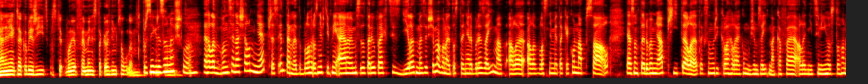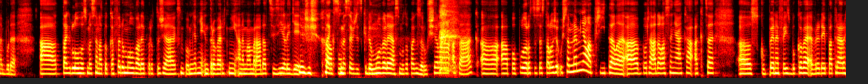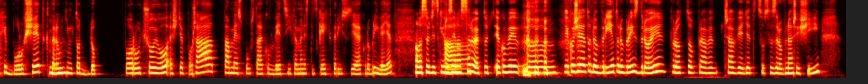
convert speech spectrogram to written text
já nevím, jak to jakoby říct, prostě on je feminista každým coulem. Prostě kde jsi ho našla? Hele, on si našel mě přes internet, to bylo hrozně vtipný a já nevím, jestli to tady úplně chci sdílet mezi všema, ono je to stejně nebude zajímat, ale, ale vlastně mi tak jako napsal, já jsem v té době měla přítele, tak jsem mu říkala, hele, jako můžeme zajít na kafe, ale nic jiného z toho nebude. A tak dlouho jsme se na to kafe domlouvali, protože já, jak jsem poměrně introvertní a nemám ráda cizí lidi, Ježiš, chápu. tak jsme se vždycky domluvili, já jsem mu to pak zrušila a tak. A, a po půl roce se stalo, že už jsem neměla přítele a pořádala se nějaká akce uh, skupiny facebookové Everyday Patriarchy Bullshit, kterou Mhm. mm-hmm. tímto doporučuju ještě pořád. Tam je spousta jako věcí feministických, který je jako dobrý vědět. Ale se vždycky hrozně A- naseru, jak to, jakoby, um, jakože je to dobrý, je to dobrý zdroj pro to právě třeba vědět, co se zrovna řeší,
